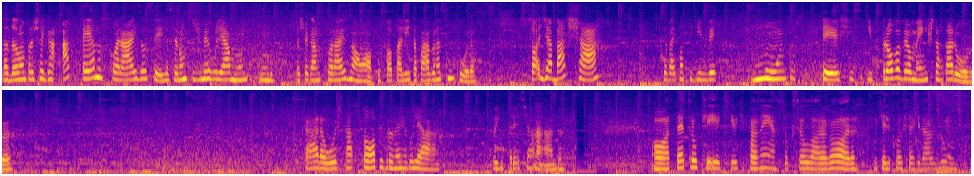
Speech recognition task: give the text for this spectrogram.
Tá dando pra chegar a pé nos corais, ou seja, você não precisa de mergulhar muito fundo pra chegar nos corais não, ó. O pessoal tá ali, tá com a água na cintura. Só de abaixar, você vai conseguir ver muitos peixes e provavelmente tartaruga. Cara, hoje tá top pra mergulhar. Tô impressionada. Ó, até troquei aqui o equipamento, tô com o celular agora, porque ele consegue dar zoom.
